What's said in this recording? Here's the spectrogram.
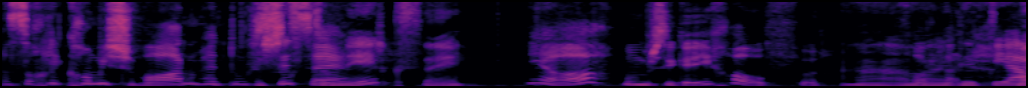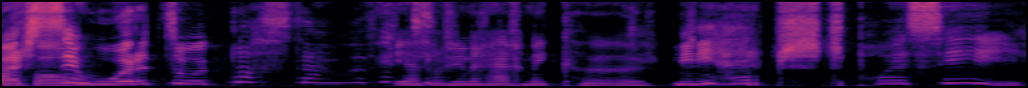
so ein bisschen komisch warm hat Hast du das zu ausgesehen. mir gesagt? Ja, wo wir sie einkaufen. Ah, gut, ja, Hast du sie zugelassen? Ich habe es wahrscheinlich eigentlich nicht gehört. Meine Herbstpoesie,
